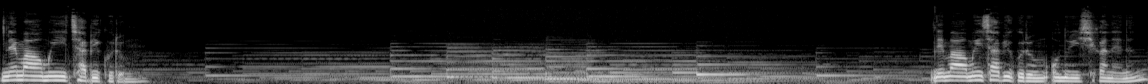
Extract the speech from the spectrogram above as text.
내 마음의 자비구름 내 마음의 자비구름 오늘 이 시간에는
